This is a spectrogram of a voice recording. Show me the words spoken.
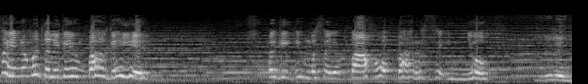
Kaya naman talaga yung bagay eh. Magiging masaya pa ako para sa inyo. Marilyn,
